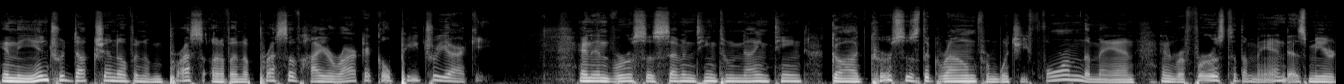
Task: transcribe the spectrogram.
In the introduction of an, impress, of an oppressive hierarchical patriarchy. And in verses 17 through 19, God curses the ground from which he formed the man and refers to the man as mere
